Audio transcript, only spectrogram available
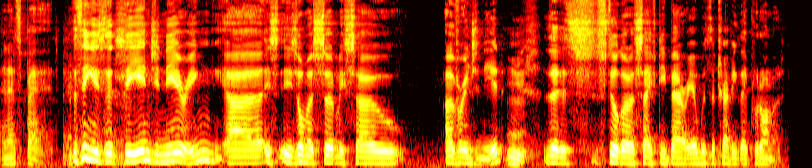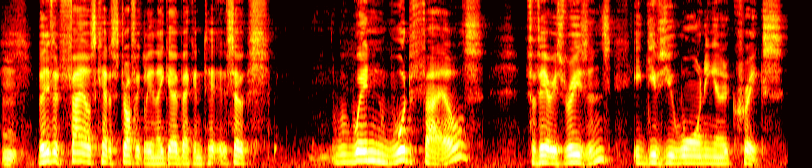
and that's bad. The thing is that the engineering uh, is, is almost certainly so over engineered mm. that it's still got a safety barrier with the traffic they put on it. Mm. But if it fails catastrophically and they go back and te- so when wood fails, for various reasons, it gives you warning and it creaks.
